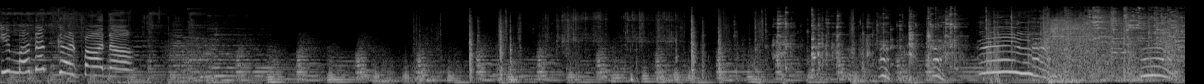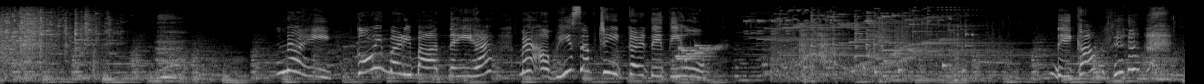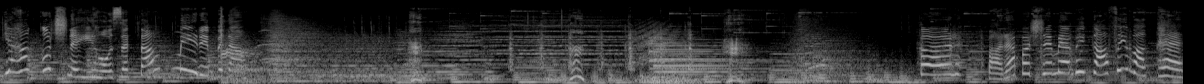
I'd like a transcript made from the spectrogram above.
सबकी मदद कर पाना। नहीं, कोई बड़ी बात नहीं है। मैं अभी सब ठीक कर देती हूँ। देखा? यहाँ कुछ नहीं हो सकता मेरे बिना। पर बारह बजने में अभी काफ़ी वक्त है।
